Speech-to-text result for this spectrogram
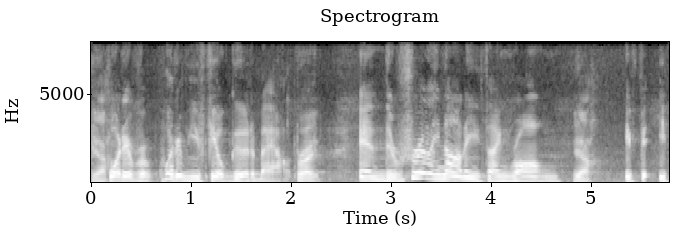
Yeah. Whatever, whatever you feel good about. Right. And there's really not anything wrong Yeah. if if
